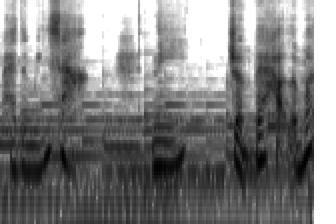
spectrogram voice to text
牌的冥想。你准备好了吗？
